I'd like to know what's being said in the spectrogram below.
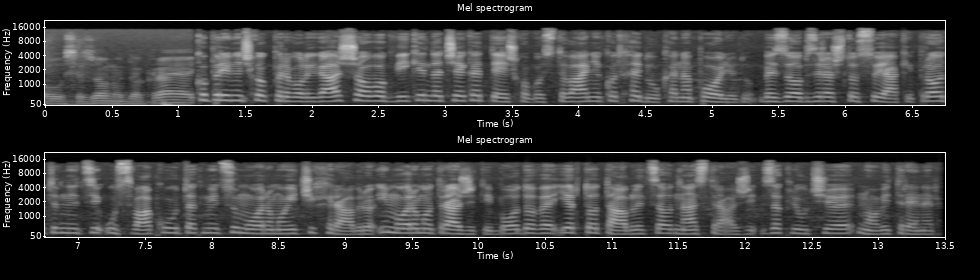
ovu sezonu do kraja. Koprivničkog prvoligaša ovog vikenda čeka teško gostovanje kod Hajduka na Poljudu. Bez obzira što su jaki protivnici, u svaku utakmicu moramo ići hrabro i moramo tražiti bodove jer to tablica od nas traži, zaključuje novi trener.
